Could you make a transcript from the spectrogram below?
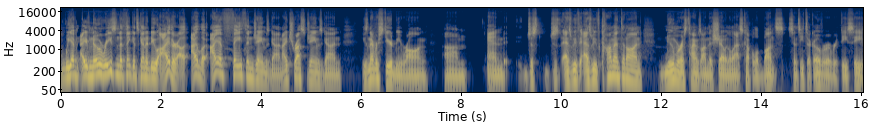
we have I have no reason to think it's going to do either. I, I, look I have faith in James Gunn. I trust James Gunn. He's never steered me wrong. Um, and just just as we've as we've commented on numerous times on this show in the last couple of months since he took over over at DC,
